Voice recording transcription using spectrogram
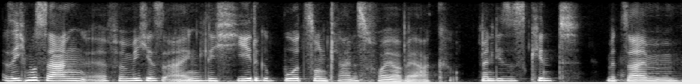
Also ich muss sagen, äh, für mich ist eigentlich jede Geburt so ein kleines Feuerwerk. Wenn dieses Kind mit seinem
